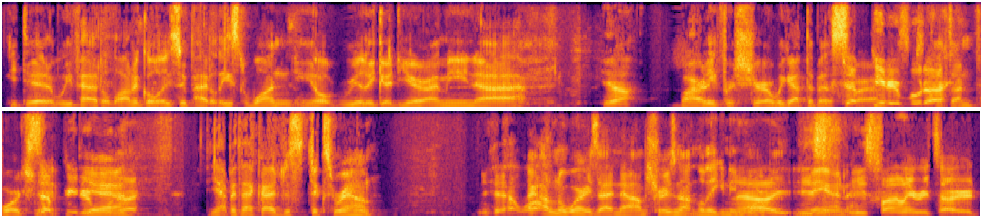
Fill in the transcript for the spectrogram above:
He did. We've had a lot of goalies who've had at least one, you know, really good year. I mean, uh, Yeah, Vardy for sure. We got the best. Except Peter Budaj. It's unfortunate. except Peter yeah. Budaj. Yeah, but that guy just sticks around. Yeah, I, I don't know where he's at now. I'm sure he's not in the league anymore. no, he's, man, he's finally retired.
